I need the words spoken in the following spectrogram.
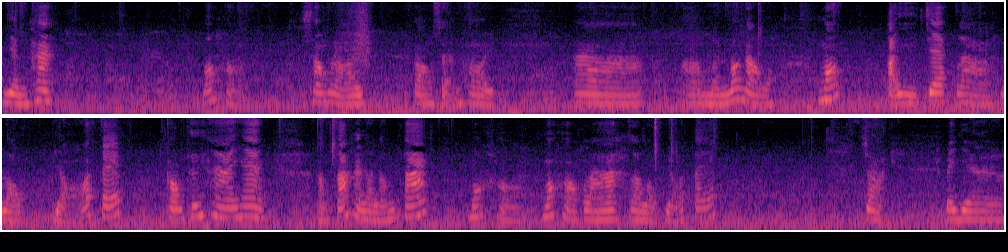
nhìn ha. Mót hột. Xong rồi còn sạn hồi à, à, mình bắt đầu mót tại vì chạc là lột vỏ tép con thứ hai ha. Động tác này là động tác mót hột. Mót hột là là lột vỏ tép. Rồi bây giờ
